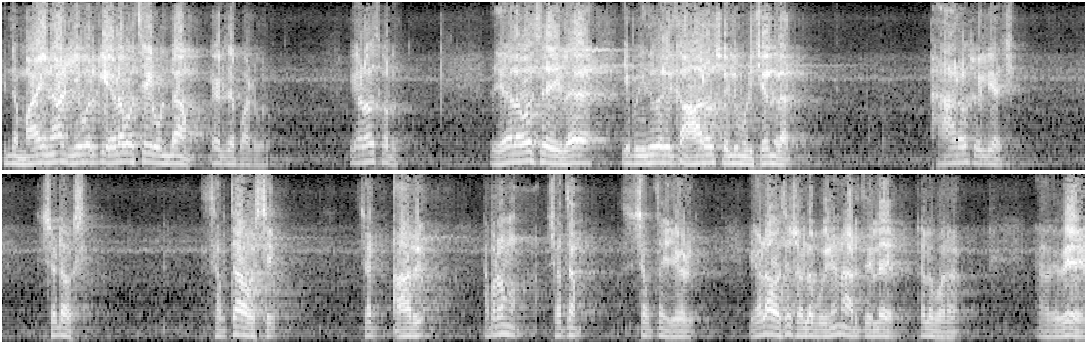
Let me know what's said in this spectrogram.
இந்த மாயினால் ஜீவருக்கு ஏழவஸ்தைகள் உண்டாம் எடுத்த பாட்டு வரும். ஏழவஸ்தை வருது. இந்த இப்போ இது வரைக்கும் சொல்லி முடிச்சேங்கிறார். ஆறோ சொல்லியாச்சு. ஷடவஸ்தை சப்தாவஸ்தை. சட் ஆறு. அப்புறம் சத்தம் சப்தம் ஏழு. ஏழாவஸ்தை சொல்ல போகிறேன்னு அடுத்ததில் சொல்ல போகிறார் ஆகவே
